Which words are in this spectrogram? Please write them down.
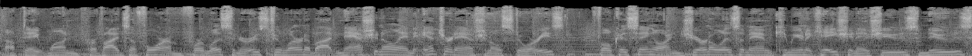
Update One provides a forum for listeners to learn about national and international stories, focusing on journalism and communication issues, news,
